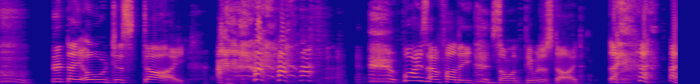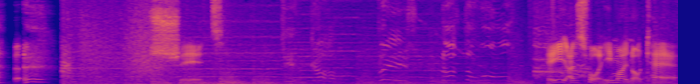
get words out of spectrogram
Did they all just die? Why is that funny? Someone, people just died. Shit. He, I just thought he might not care.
